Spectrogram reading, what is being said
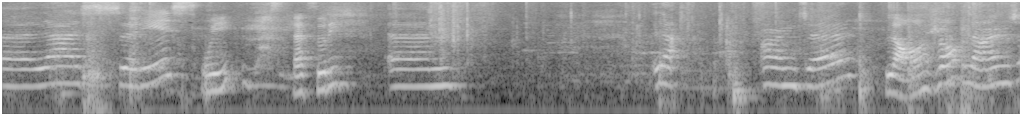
euh, la cerise, Oui. La souris. euh, la angel, L'ange. l'ange,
